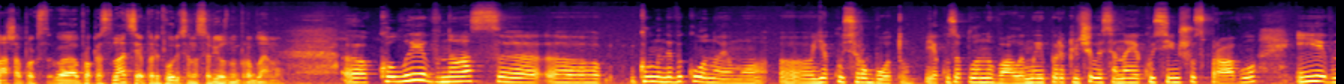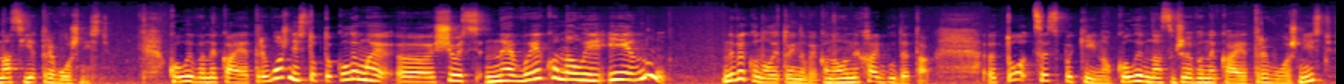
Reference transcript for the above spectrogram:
наша прокс- е, прокрастинація перетворюється на серйозну проблему? Е, Коли в нас, е, е, коли ми не виконуємо е, якусь роботу, яку запланували, ми переключилися на якусь іншу справу, і в нас є тривожність. Коли виникає тривожність, тобто коли ми е, щось не виконали і ну. Не виконали, то й не виконали, нехай буде так. Е, То це спокійно. Коли в нас вже виникає тривожність,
